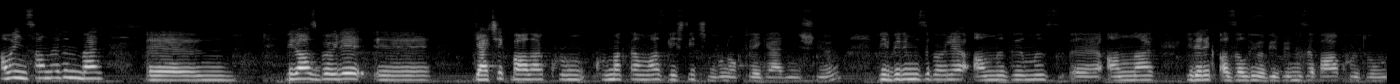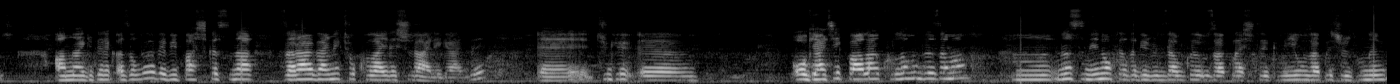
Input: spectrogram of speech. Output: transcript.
Ama insanların ben biraz böyle gerçek bağlar kurum- kurmaktan vazgeçtiği için bu noktaya geldiğini düşünüyorum. Birbirimizi böyle anladığımız e, anlar giderek azalıyor. Birbirimize bağ kurduğumuz anlar giderek azalıyor ve bir başkasına zarar vermek çok kolaylaşır hale geldi. E, çünkü e, o gerçek bağlar kurulamadığı zaman hmm, nasıl, ne noktada birbirimizden bu kadar uzaklaştık, niye uzaklaşıyoruz? Bunların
